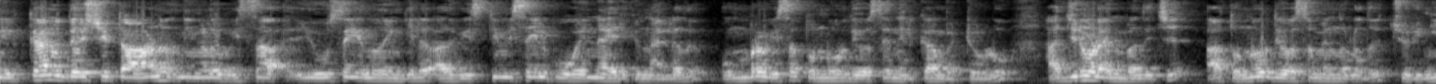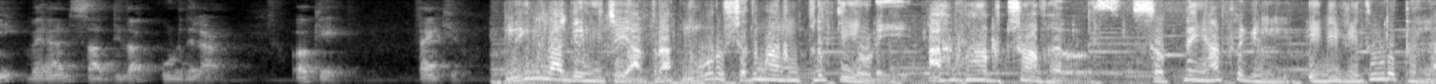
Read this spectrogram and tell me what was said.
നിൽക്കാൻ ഉദ്ദേശിച്ചിട്ടാണ് നിങ്ങൾ വിസ യൂസ് ചെയ്യുന്നതെങ്കിൽ അത് വിസിറ്റിംഗ് വിസയിൽ പോകുന്നതായിരിക്കും നല്ലത്. ഉംറ വിസ തൊണ്ണൂറ് ദിവസമേ നിൽക്കാൻ പറ്റുള്ളൂ. ഹജ്ജിനോടനുബന്ധിച്ച് ആ തൊണ്ണൂറ് ദിവസം എന്നുള്ളത് ചുരുങ്ങി വരാൻ സാധ്യത കൂടുതലാണ്. ഓക്കെ. താങ്ക് നിങ്ങൾ ആഗ്രഹിച്ച യാത്ര നൂറ് ശതമാനം തൃപ്തിയോടെ. അഹ്ബാബ് ട്രാവൽസ്. സ്വപ്നയാത്രകൾ ഇനി വിദൂരത്തല്ല.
